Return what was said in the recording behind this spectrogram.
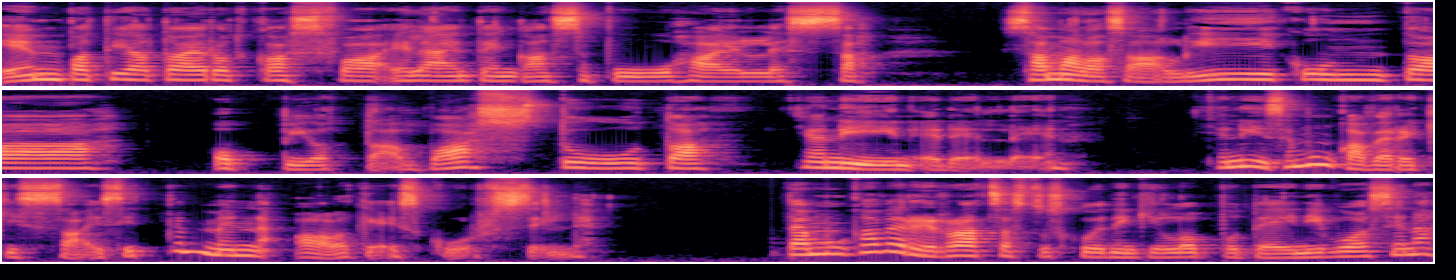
empatiataidot kasvaa eläinten kanssa puuhaillessa, samalla saa liikuntaa, oppii ottaa vastuuta ja niin edelleen. Ja niin se mun kaverikin sai sitten mennä alkeiskurssille. Tämä mun kaverin ratsastus kuitenkin loppui teinivuosina,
